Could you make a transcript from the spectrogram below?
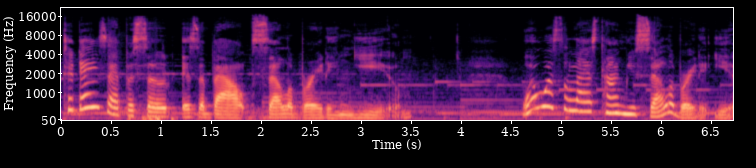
Today's episode is about celebrating you. When was the last time you celebrated you?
